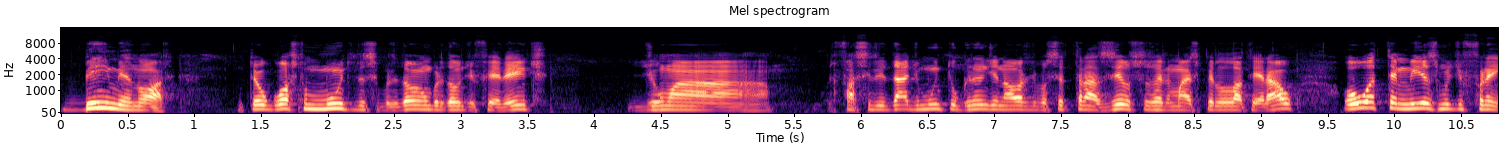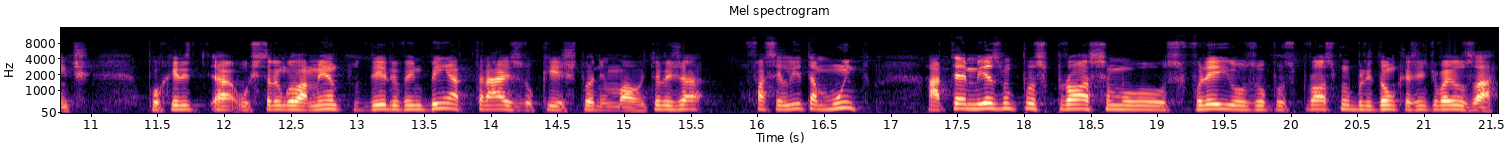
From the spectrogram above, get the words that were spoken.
bem menor. Então eu gosto muito desse bridão, é um bridão diferente, de uma facilidade muito grande na hora de você trazer os seus animais pela lateral ou até mesmo de frente, porque ele, a, o estrangulamento dele vem bem atrás do queixo do animal, então ele já facilita muito até mesmo para os próximos freios ou para os próximos bridão que a gente vai usar.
